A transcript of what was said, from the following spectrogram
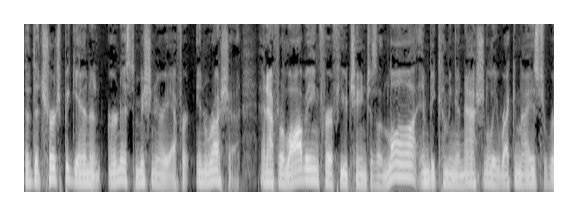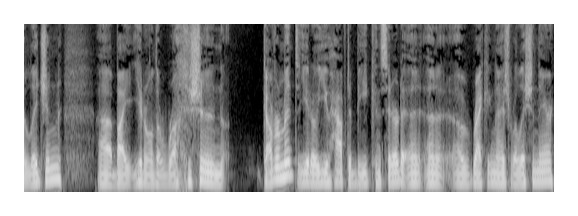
that the church began an earnest missionary effort in Russia, and after lobbying for a few changes in law and becoming a nationally recognized religion, uh, by you know the Russian government. You know you have to be considered a, a, a recognized religion there.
